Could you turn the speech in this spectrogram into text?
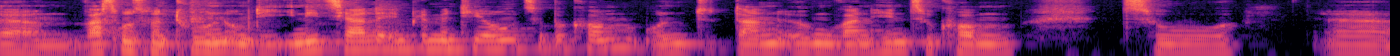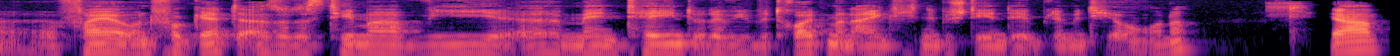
ähm, was muss man tun, um die initiale Implementierung zu bekommen und dann irgendwann hinzukommen zu äh, Fire und Forget, also das Thema, wie äh, maintained oder wie betreut man eigentlich eine bestehende Implementierung, oder? Ja,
